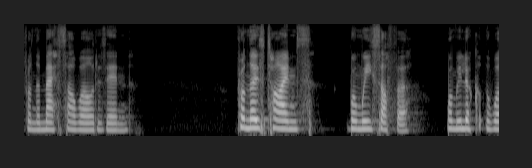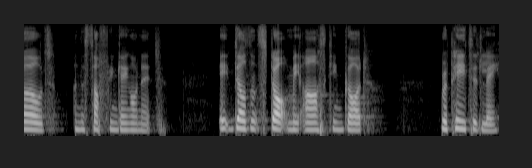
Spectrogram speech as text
from the mess our world is in. From those times when we suffer, when we look at the world and the suffering going on it, it doesn't stop me asking God repeatedly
